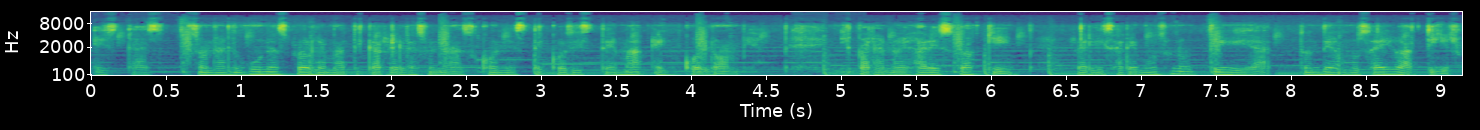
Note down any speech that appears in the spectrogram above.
Estas son algunas problemáticas relacionadas con este ecosistema en Colombia. Y para no dejar esto aquí, realizaremos una actividad donde vamos a debatir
